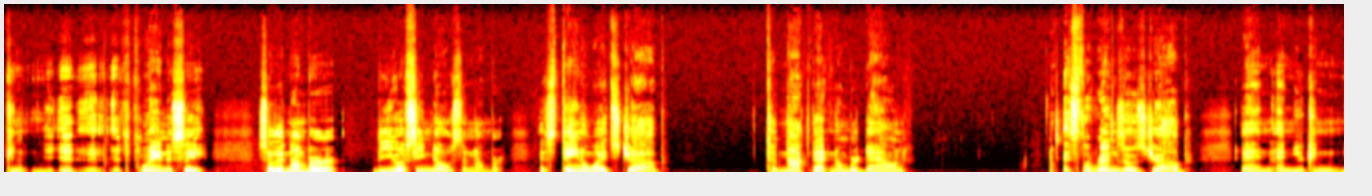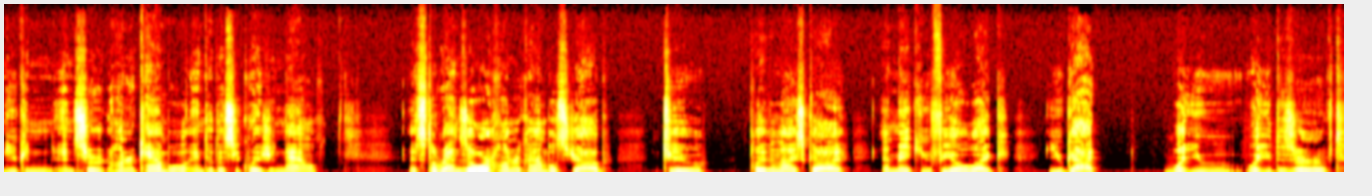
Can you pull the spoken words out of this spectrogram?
Can it, it it's plain to see. So the number the UFC knows the number. It's Dana White's job to knock that number down. It's Lorenzo's job, and and you can you can insert Hunter Campbell into this equation now. It's Lorenzo or Hunter Campbell's job to play the nice guy and make you feel like you got what you what you deserved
